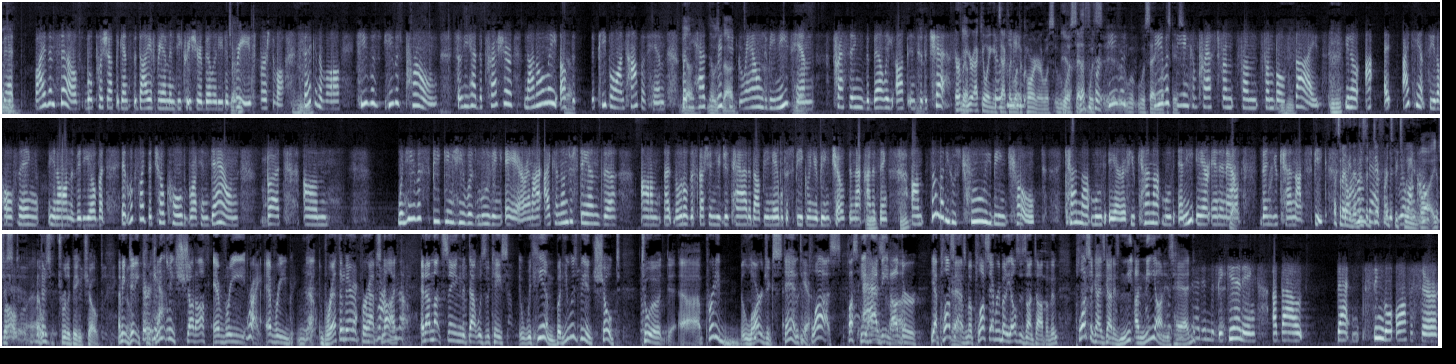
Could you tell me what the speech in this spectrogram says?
that by themselves will push up against the diaphragm and decrease your ability to breathe. First of all, second of all, he was he was prone, so he had the pressure not only of the the people on top of him, but Yeah, he had the rigid bad. ground beneath him, pressing the belly up into the chest. Irma, Yep. you're echoing So exactly he- what the coroner was was Yeah, said, that's the was, He uh, was- w- was saying he about was this case. being compressed from from from both Mm-hmm. sides. You know, I, I can't see the whole thing, you know, on the video, but it looks like the chokehold brought him down. But um, when he was speaking, he was moving air, and I, I can understand the. Um, uh, the little discussion you just had about being able to speak when you're being choked and that kind of thing. Um, somebody who's truly being choked cannot move air. If you cannot move any air in and out, then you cannot speak. That's what I mean, and there's a difference between- Well, it just, uh, but there's truly being choked. I mean, did he completely shut off every Right. every breath of air? Perhaps Right. not. No. And I'm not saying that that was the case with him, but he was being choked to a uh, pretty large extent. Yeah. Plus, Plus he had the other. Yeah, plus asthma, plus everybody else is on top of him. Plus, a guy's got his knee, a knee on his head. said in the beginning about that single officer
